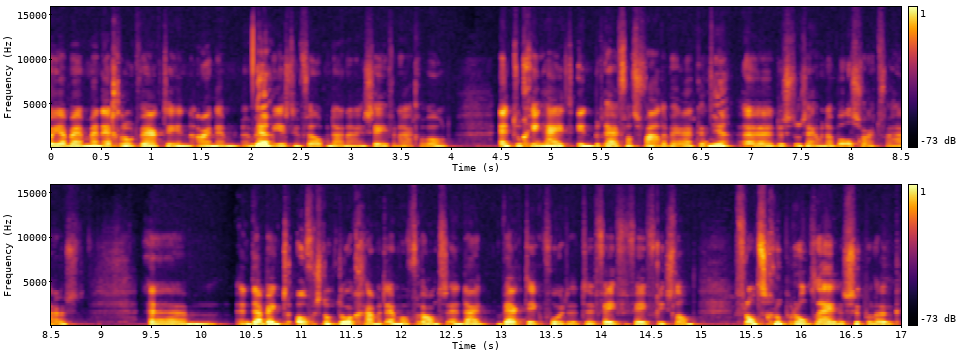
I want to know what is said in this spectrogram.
Ja, bij- mijn echtgenoot werkte in Arnhem. En we Ja. hebben eerst in Velp en daarna in Zevenaar gewoond. En toen ging hij het in het bedrijf van zijn vader werken. Ja. Eh, dus toen zijn we naar Bolsward verhuisd. Ehm, en daar ben ik overigens nog doorgegaan met Emmo Frans. En daar werkte ik voor het eh, VVV Friesland. Franse groepen rondleiden, superleuk.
